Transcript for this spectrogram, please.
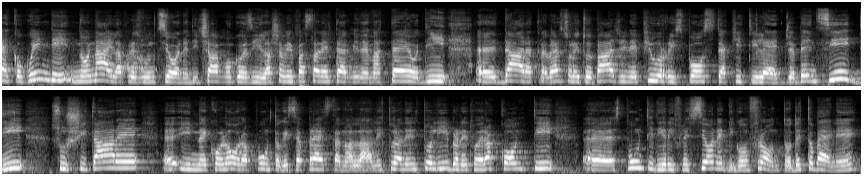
Ecco, quindi non hai la presunzione, diciamo così, lasciami passare il termine Matteo, di eh, dare attraverso le tue pagine più risposte a chi ti legge, bensì di suscitare eh, in coloro appunto che si apprestano alla lettura del tuo libro, dei tuoi racconti, eh, spunti di riflessione e di confronto. Ho detto bene?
